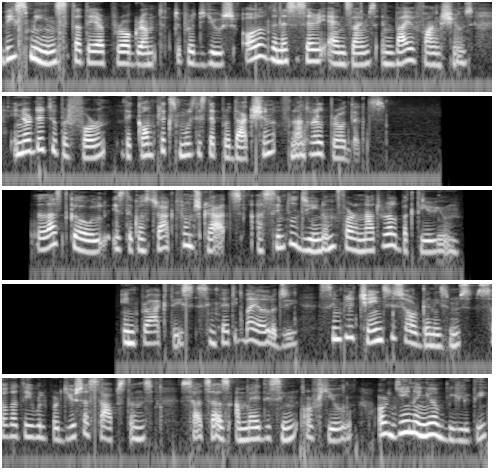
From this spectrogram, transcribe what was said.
This means that they are programmed to produce all of the necessary enzymes and biofunctions in order to perform the complex multi-step production of natural products. Last goal is to construct from scratch a simple genome for a natural bacterium. In practice, synthetic biology simply changes organisms so that they will produce a substance, such as a medicine or fuel, or gain a new ability,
